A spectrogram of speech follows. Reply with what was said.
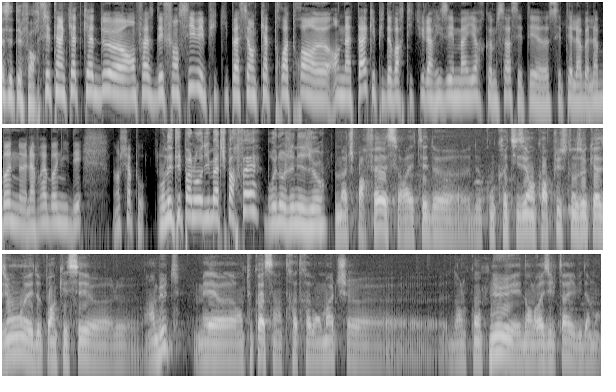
rennaise était forte. C'était un 4-4-2 euh, en phase défensive et puis qui passait en 4-3-3 euh, en attaque. Et puis d'avoir titularisé Mayer comme ça, c'était euh, c'était la, la, bonne, la vraie bonne idée. Non, chapeau. On n'était pas loin du match parfait, Bruno Genesio. Le match parfait, ça aurait été de, de concrétiser encore plus nos occasions et de ne pas encaisser euh, le- un but. Mais euh, en tout cas, c'est un très très bon match euh, dans le contenu et dans le résultat, évidemment.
